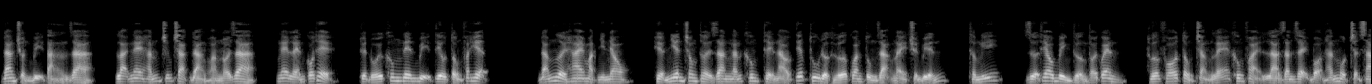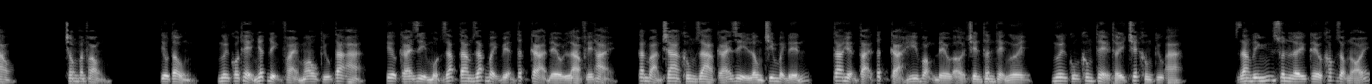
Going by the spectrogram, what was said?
đang chuẩn bị tản ra, lại nghe hắn chứng chặt đàng hoàng nói ra, nghe lén có thể, tuyệt đối không nên bị tiêu tổng phát hiện. Đám người hai mặt nhìn nhau, hiển nhiên trong thời gian ngắn không thể nào tiếp thu được hứa quan tùng dạng này chuyển biến, thầm nghĩ, dựa theo bình thường thói quen, hứa phó tổng chẳng lẽ không phải là gian dạy bọn hắn một trận sao? Trong văn phòng, tiêu tổng, ngươi có thể nhất định phải mau cứu ta à? Kia cái gì một giáp tam giác bệnh viện tất cả đều là phế thải căn bản cha không ra cái gì lồng chim bệnh đến, ta hiện tại tất cả hy vọng đều ở trên thân thể ngươi ngươi cũng không thể thấy chết không cứu à giang vĩnh xuân lấy kêu khóc giọng nói.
